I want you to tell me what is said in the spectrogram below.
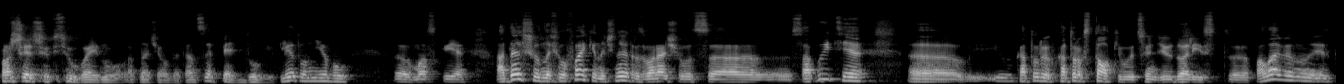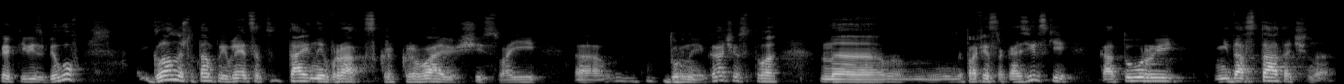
прошедший всю войну от начала до конца, пять долгих лет он не был Э, в Москве. А дальше на филфаке начинают разворачиваться э, события, э, в которых сталкиваются индивидуалист Палавин и коллективист Белов. главное, что там появляется тайный враг, скрывающий свои дурные качества. Профессор Козильский, который недостаточно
